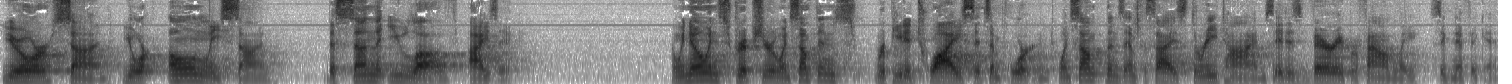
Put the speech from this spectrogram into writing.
your son, your only son, the son that you love, Isaac. And we know in Scripture when something's repeated twice, it's important. When something's emphasized three times, it is very profoundly significant.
